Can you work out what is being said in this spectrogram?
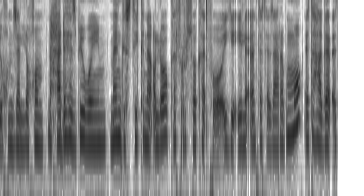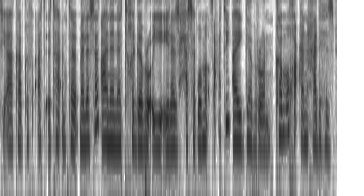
ኢኹም ዘለኹም። ንሓደ ህዝቢ ወይም መንግስቲ ክነቕሎ፣ ከፍርሶ፣ ከጥፍኦ እየ ኢለ እንተ ተዛረብ እሞ እታ ሃገር እቲኣ ካብ ክፍኣት እታ እንተ መለሰት ኣነ ነቲ ክገብሮ እየ ኢለ ዝሓሰብዎ መቕጻዕቲ ኣይገብሮን። ከምኡ ኸዓ ንሓደ ህዝቢ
